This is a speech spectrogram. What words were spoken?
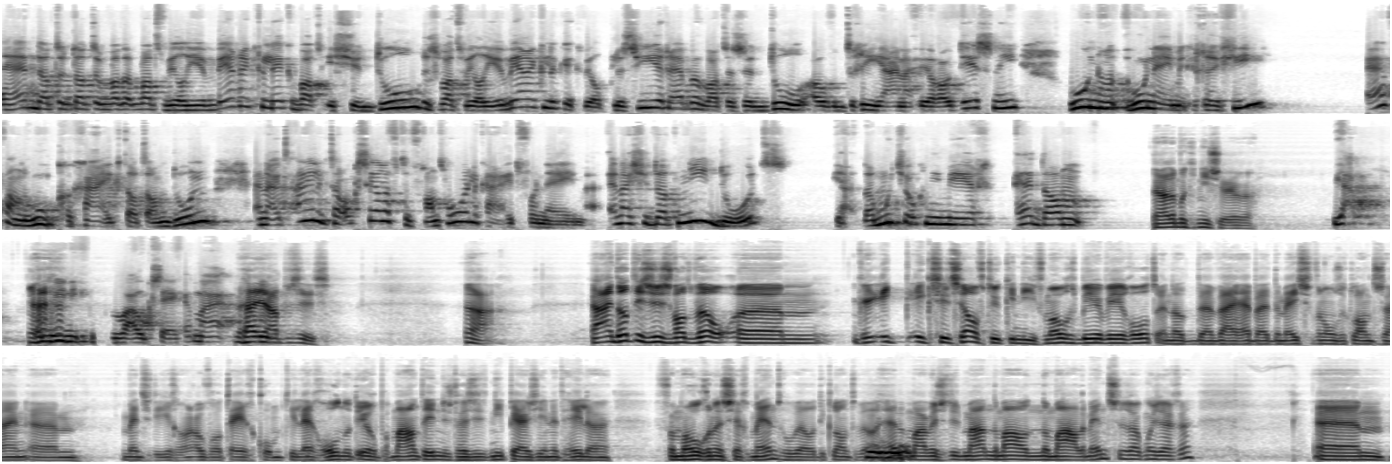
Hè, dat, dat, wat, wat wil je werkelijk? Wat is je doel? Dus wat wil je werkelijk? Ik wil plezier hebben. Wat is het doel over drie jaar naar Euro Disney? Hoe, hoe neem ik regie? Hè, van hoe ga ik dat dan doen? En uiteindelijk daar ook zelf de verantwoordelijkheid voor nemen. En als je dat niet doet, ja, dan moet je ook niet meer. Hè, dan, nou, dan moet je niet zeuren. ja, dan moet je niet, wou ik zeggen. Maar Ja, ja, precies. Ja. ja, en dat is dus wat wel. ehm, kijk, ik, ik zit zelf natuurlijk in die vermogensbeheerwereld. En dat, eh, wij hebben, de meeste van onze klanten zijn ehm, mensen die je gewoon overal tegenkomt. Die leggen 100 euro per maand in. Dus wij zitten niet per se in het hele vermogende segment. Hoewel we die klanten wel hebben. Maar we zitten ma- normaal, normale mensen, zou ik maar zeggen. Ehm,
